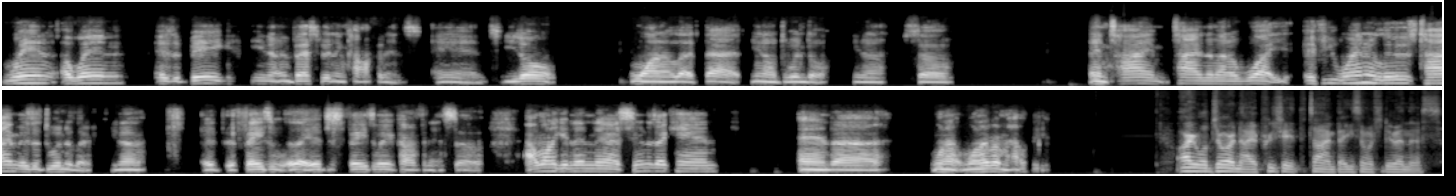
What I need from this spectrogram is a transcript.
win a win is a big you know investment in confidence, and you don't want to let that you know dwindle. You know, so. And time time no matter what if you win or lose time is a dwindler you know? It, it fades it just fades away your confidence so i want to get in there as soon as i can and uh when I, whenever i'm healthy. All right well jordan i appreciate the time. Thank you so much for doing this.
